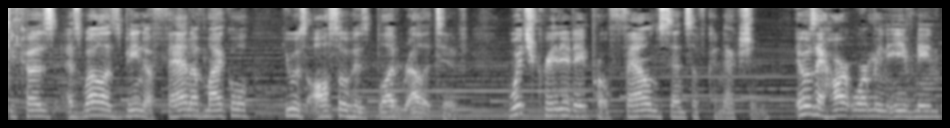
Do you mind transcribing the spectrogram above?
because as well as being a fan of Michael, he was also his blood relative, which created a profound sense of connection. It was a heartwarming evening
